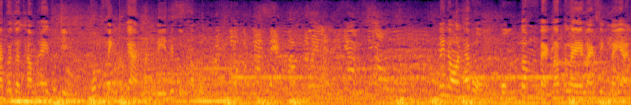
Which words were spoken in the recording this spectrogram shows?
กๆก็จะทำให้ทุกสิ่งทุกสิ่งทุกอย่างมันดีที่สุดครับผมมันเกี่ยวกับการแบกรับอะไรหลายอย่างที่เราแน่นอนครับผมผมต้องแบกรับอะไรหลายสิ่งหลายอย่าง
